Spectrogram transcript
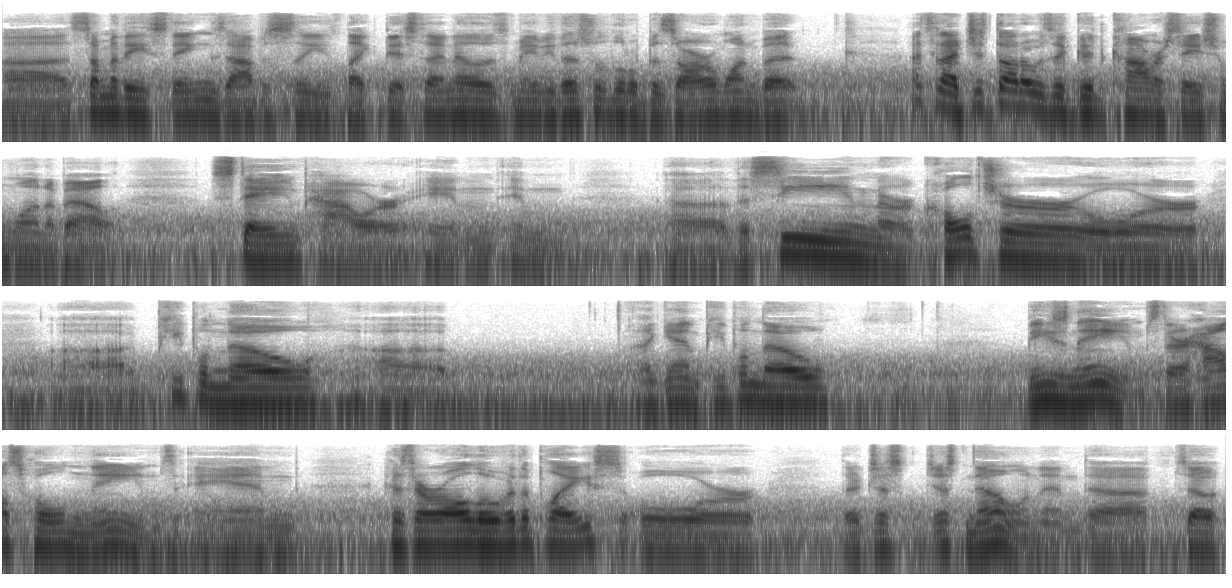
uh, some of these things. Obviously, like this, I know maybe this a little bizarre one, but I said I just thought it was a good conversation one about staying power in in uh, the scene or culture or uh, people know. Uh, again, people know these names, they're household names, and because they're all over the place or they're just just known. And uh, so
